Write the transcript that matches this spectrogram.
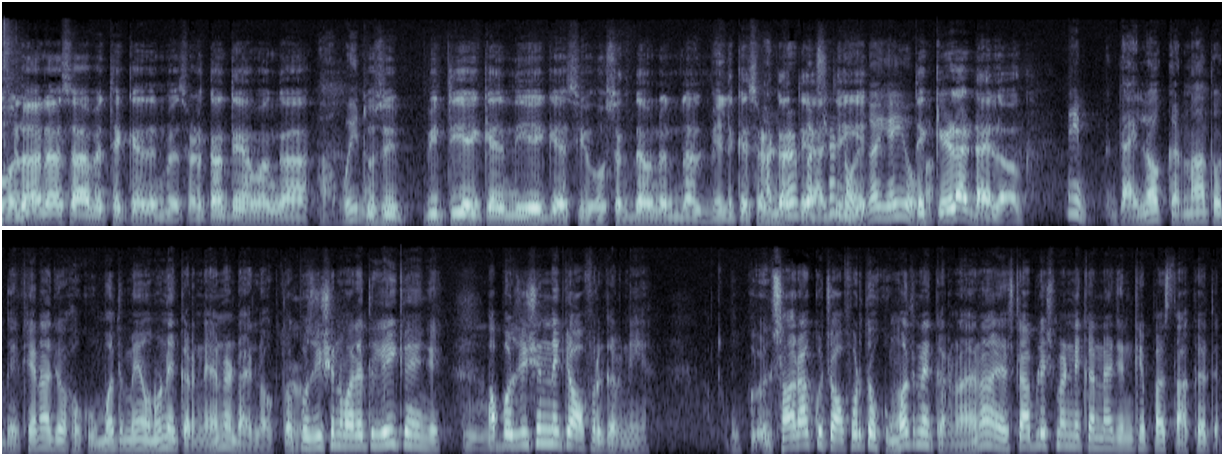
ਮੌਲਾਨਾ ਸਾਹਿਬ ਇੱਥੇ ਕਹਿੰਦੇ ਨੇ ਮੈਂ ਸੜਕਾਂ ਤੇ ਆਵਾਂਗਾ ਉਹੀ ਨਾ। ਤੁਸੀਂ ਪੀਟੀਆਈ ਕਹਿੰਦੀ ਹੈ ਕਿ ਅਸੀਂ ਹੋ ਸਕਦਾ ਉਹਨਾਂ ਨਾਲ ਮਿਲ ਕੇ ਸੜਕਾਂ ਤੇ ਆ 100% ਹੋਏਗਾ, ਯਹੀ ਜਾਈਏ ਹੋਗਾ। ਤੇ ਕਿਹੜਾ ਡਾਇਲੌਗ नहीं डायलॉग करना तो देखे ना जो हुकूमत में है, उन्होंने करने हैं ना डायलॉग तो अपोजिशन वाले तो यही कहेंगे अपोजिशन ने क्या ऑफर करनी है सारा कुछ ऑफर तो हुकूमत ने करना है ना एस्टेब्लिशमेंट ने करना है जिनके पास ताकत है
